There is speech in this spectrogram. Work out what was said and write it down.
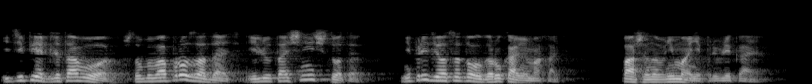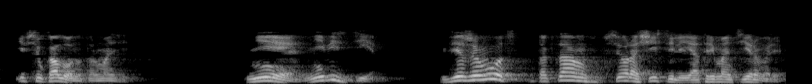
И теперь для того, чтобы вопрос задать или уточнить что-то, не придется долго руками махать, Пашина внимание привлекая, и всю колонну тормозить. Не, не везде. Где живут, так там все расчистили и отремонтировали,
